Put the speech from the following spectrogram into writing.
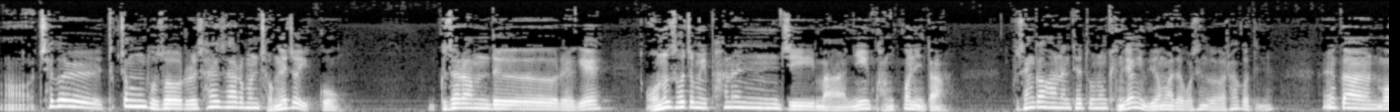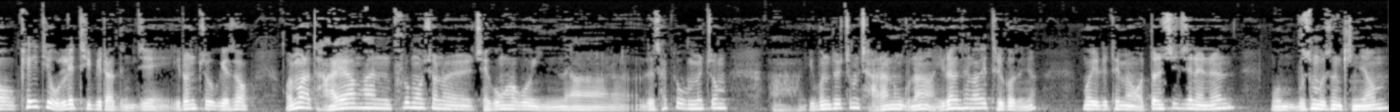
어, 책을 특정 도서를 살 사람은 정해져 있고 그 사람들에게 어느 서점이 파는지만이 관건이다. 그 생각하는 태도는 굉장히 위험하다고 생각을 하거든요. 그러니까 뭐 KT 올레 TV라든지 이런 쪽에서 얼마나 다양한 프로모션을 제공하고 있나를 살펴보면 좀 아, 이분들 좀 잘하는구나 이런 생각이 들거든요. 뭐 이를테면 어떤 시즌에는 뭐 무슨 무슨 기념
